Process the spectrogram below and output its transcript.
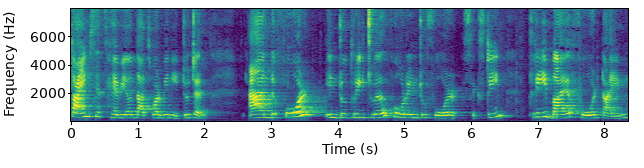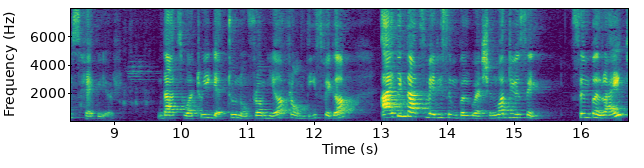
times it's heavier, that's what we need to tell and 4 into 3 12 4 into 4 16 3 by 4 times heavier that's what we get to know from here from these figure i think that's very simple question. What do you say? Simple right?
